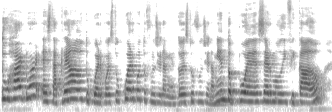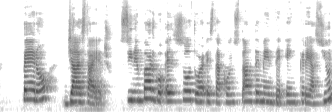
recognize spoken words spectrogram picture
Tu hardware está creado, tu cuerpo es tu cuerpo, tu funcionamiento es tu funcionamiento, puede ser modificado, pero ya está hecho. Sin embargo, el software está constantemente en creación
